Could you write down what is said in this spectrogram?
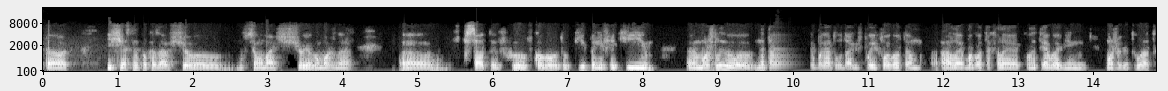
Так. І чесно показав, що в цьому матчі що його можна е, вписати в, в когорту кіперів, які, е, можливо, не так багато ударів по їх воротам, але воротах, але коли треба, він може рятувати.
